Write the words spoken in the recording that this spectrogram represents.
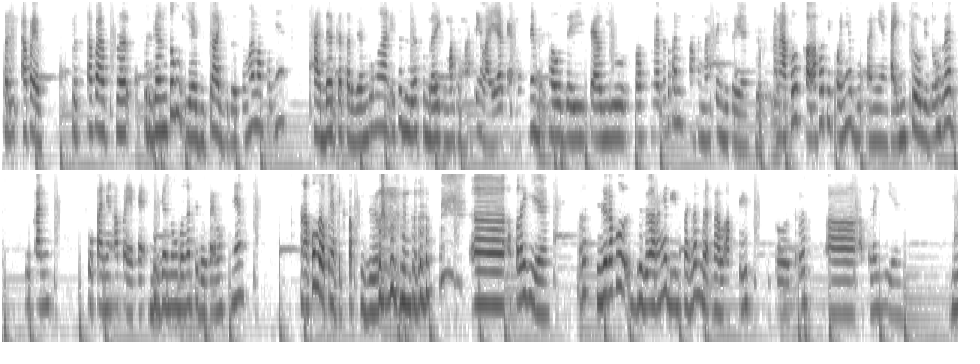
per- apa ya? Ber- apa ber- bergantung ya bisa gitu. Cuman maksudnya kadar ketergantungan itu juga kembali ke masing-masing lah ya. Kayak maksudnya how they value sosmed itu kan masing-masing gitu ya. Yep. karena aku kalau aku tipenya bukan yang kayak gitu gitu. Maksudnya bukan bukan yang apa ya kayak bergantung banget gitu. Kayak maksudnya aku nggak punya TikTok jujur. Terus eh, apalagi ya. Terus jujur aku juga orangnya di Instagram nggak terlalu aktif gitu. Terus eh, apalagi ya di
